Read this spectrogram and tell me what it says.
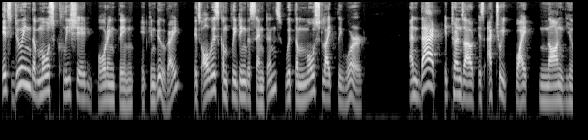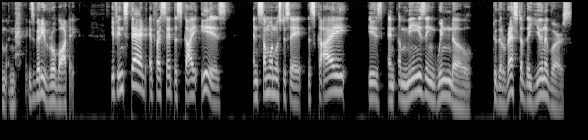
it's doing the most cliched, boring thing it can do, right? It's always completing the sentence with the most likely word. And that, it turns out, is actually quite non human. it's very robotic. If instead, if I said the sky is, and someone was to say, the sky is an amazing window to the rest of the universe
